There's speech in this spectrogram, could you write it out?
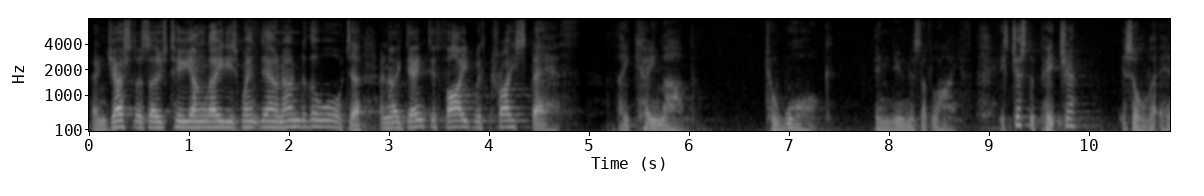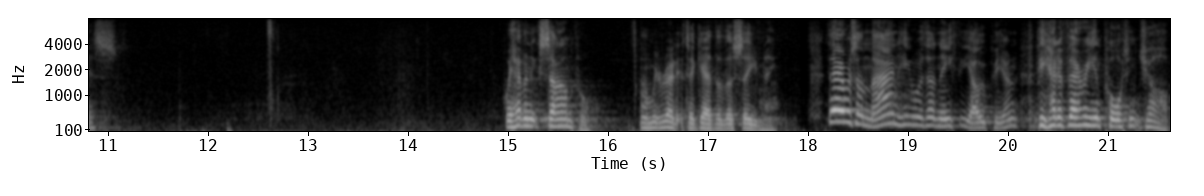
And just as those two young ladies went down under the water and identified with Christ's death, they came up to walk in newness of life. It's just a picture, it's all it is. We have an example and we read it together this evening. There was a man, he was an Ethiopian, he had a very important job.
